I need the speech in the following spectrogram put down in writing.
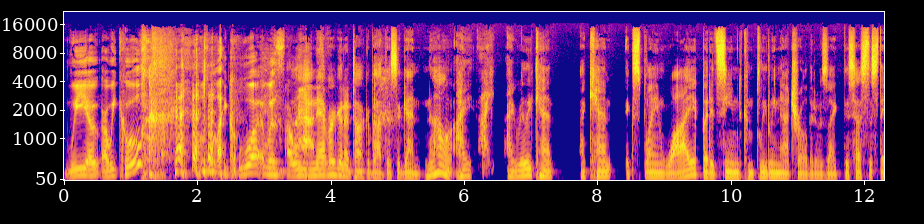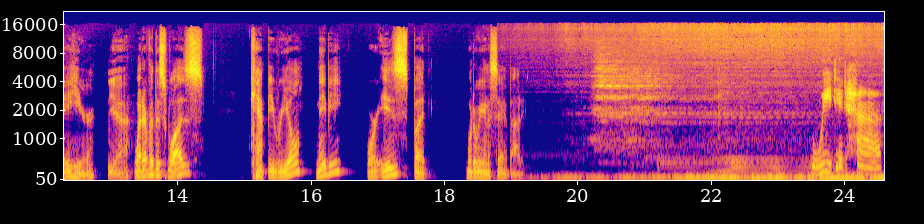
we uh, are we cool like what was Are that? we never going to talk about this again? No, I, I, I really can't. I can't explain why, but it seemed completely natural that it was like this has to stay here. yeah Whatever this was, can't be real, maybe, or is. But what are we going to say about it? we did have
